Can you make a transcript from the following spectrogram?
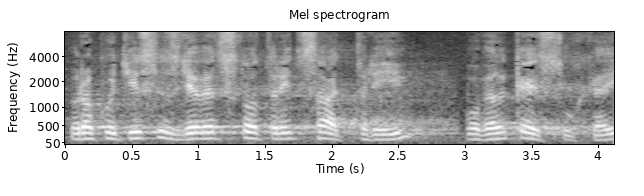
v roku 1933 vo Veľkej Suchej,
